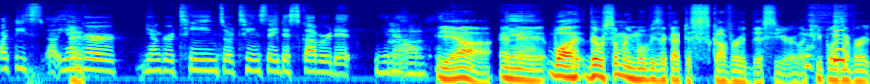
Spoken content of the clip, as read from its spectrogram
Like these uh, younger and, younger teens or teens, they discovered it you know. Mm-hmm. Yeah, and yeah. They, well, there were so many movies that got discovered this year. Like people had never,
